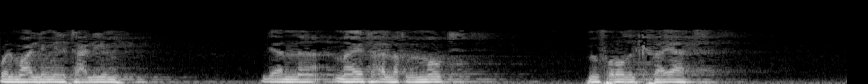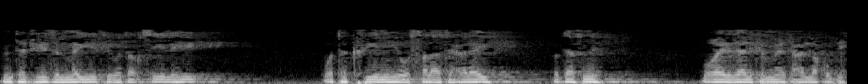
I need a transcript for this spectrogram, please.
والمعلمين تعليمه لأن ما يتعلق بالموت من فروض الكفايات من تجهيز الميت وتغسيله وتكفينه والصلاة عليه ودفنه. وغير ذلك مما يتعلق به.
